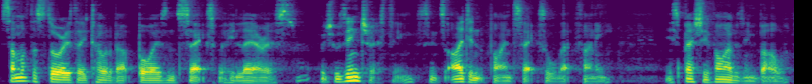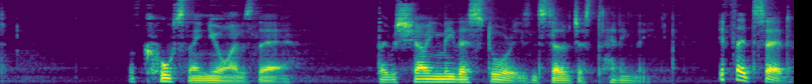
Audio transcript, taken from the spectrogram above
Some of the stories they told about boys and sex were hilarious, which was interesting since I didn't find sex all that funny, especially if I was involved. Of course they knew I was there. They were showing me their stories instead of just telling me. If they'd said,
